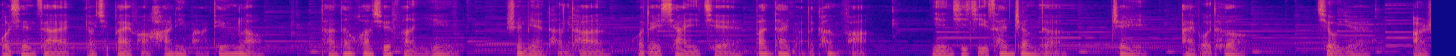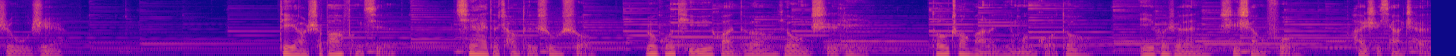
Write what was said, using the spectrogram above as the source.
我现在要去拜访哈利·马丁了，谈谈化学反应，顺便谈谈我对下一届班代表的看法。您积极参政的 J. 艾伯特，九月二十五日。第二十八封信，亲爱的长腿叔叔，如果体育馆的游泳池里都装满了柠檬果冻，一个人是上浮还是下沉？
